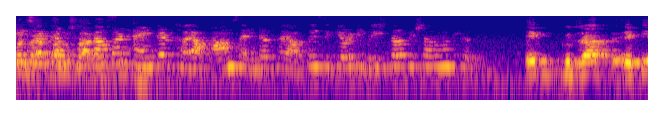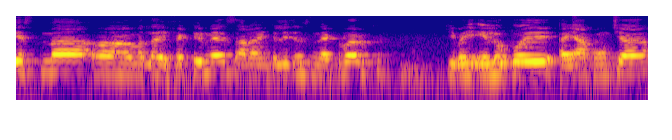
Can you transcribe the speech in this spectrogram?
તેમ રાખવાનું કારણ પણ એન્ટર થયા આર્મ્સ એન્ટર થયા તો એ સિક્યોરિટી બ્રીચ તરફ ઇશારો નથી કરતો? એક ગુજરાત એટીએસના મતલબ ઇફેક્ટિવનેસ આના ઇન્ટેલિજન્સ નેટવર્ક કે ભાઈ એ લોકોએ અહીંયા પહોંચ્યા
